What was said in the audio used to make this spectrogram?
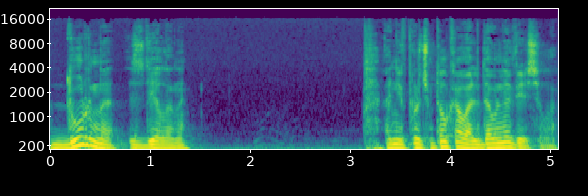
дурно сделаны. Они, впрочем, толковали довольно весело.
